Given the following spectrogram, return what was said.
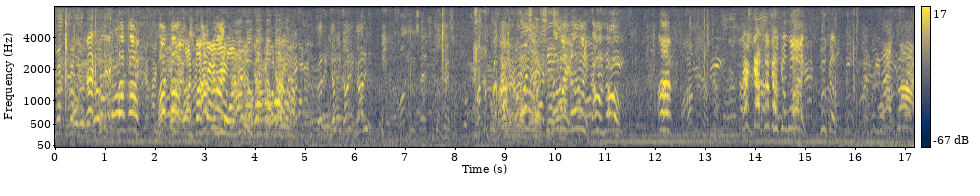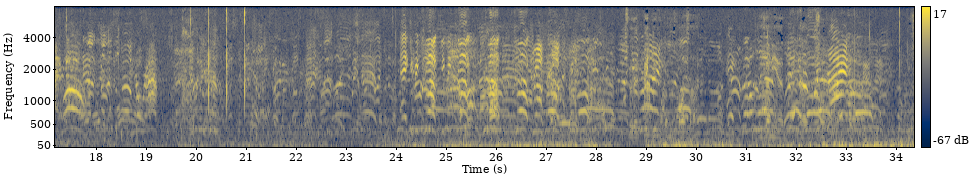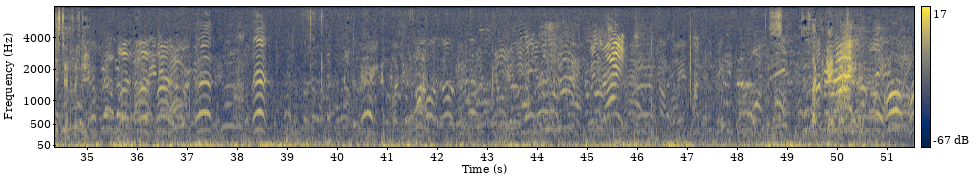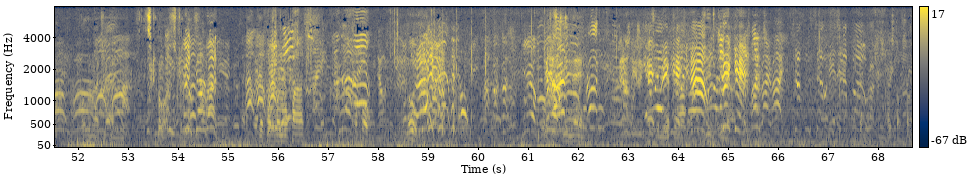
Left right! Left right! On black right on you, on you. Got it, got it, got it, got it! Yellow, yellow! Up! There's no Puka wide! Puka! Left right! Hey, give me truck, give me truck, truck, truck, truck. Hold him right here. and It's going on straight. Good pass on that pass. Oh, Well, just in there. That's when you have to have a huge clean. Right, right, right. I stopped shot.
